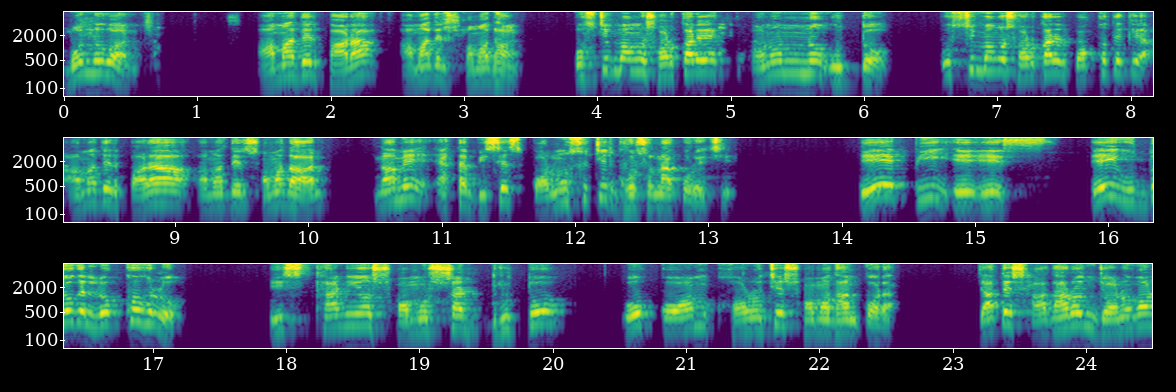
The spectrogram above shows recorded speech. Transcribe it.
বন্ধুগণ, আমাদের পাড়া, আমাদের সমাধান। পশ্চিমবঙ্গ সরকারের এক অনন্য উদ্যোগ। পশ্চিমবঙ্গ সরকারের পক্ষ থেকে আমাদের পাড়া, আমাদের সমাধান নামে একটা বিশেষ কর্মসূচির ঘোষণা করেছে। এপিএএস এই উদ্যোগের লক্ষ্য হলো স্থানীয় সমস্যার দ্রুত ও কম খরচে সমাধান করা, যাতে সাধারণ জনগণ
